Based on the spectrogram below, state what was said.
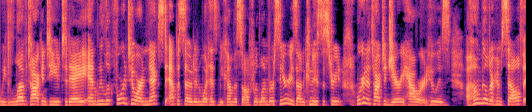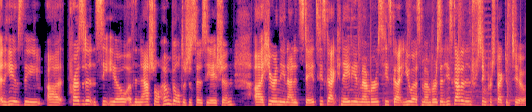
We love talking to you today, and we look forward to our next episode in what has become a softwood lumber series on Canusa Street. We're going to talk to Jerry Howard, who is a home builder himself, and he is the uh, president and CEO of the National Home Builders Association uh, here in the United States. He's got Canadian members, he's got U.S. members, and he's got an interesting perspective too.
